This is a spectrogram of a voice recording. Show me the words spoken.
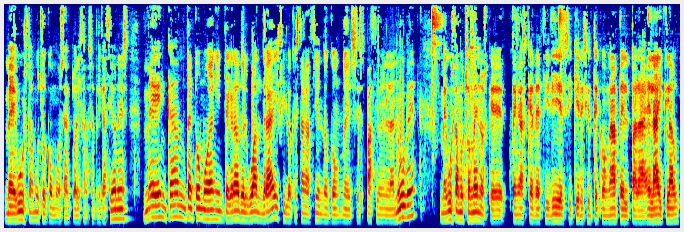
Me gusta mucho cómo se actualizan las aplicaciones. Me encanta cómo han integrado el OneDrive y lo que están haciendo con ese espacio en la nube. Me gusta mucho menos que tengas que decidir si quieres irte con Apple para el iCloud,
